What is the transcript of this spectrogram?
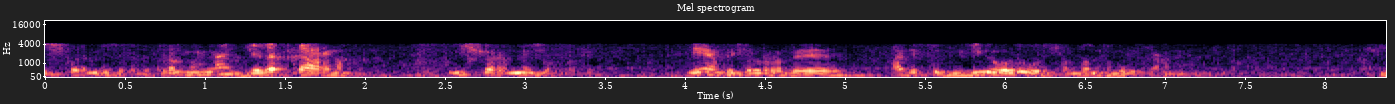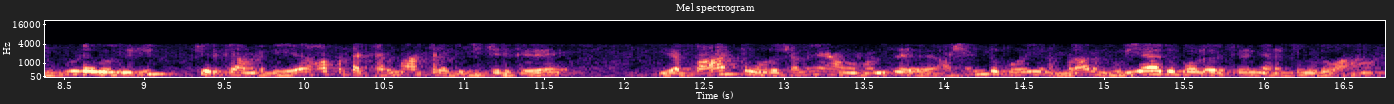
ஈஸ்வரன் சொல்றது. பிரம்மம்னா ஜெகத்காரணம் ஈஸ்வரன் சொல்றது. ஏன் அப்படி சொல்றது? அதுக்கு விதியோடு ஒரு சம்பந்தம் இருக்கணும். இவ்வளவு விதிச்சிருக்கு அவனுக்கு ஏகப்பட்ட கர்மாக்களை விதிச்சிருக்கு. இதை பார்த்து ஒரு சமயம் அவன் வந்து அசந்து போய் நம்மளால முடியாது போல இருக்குன்னு நினைச்சு விடுவான்.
